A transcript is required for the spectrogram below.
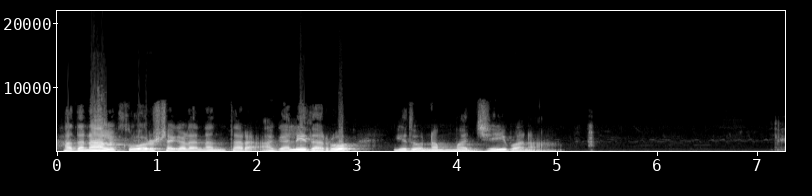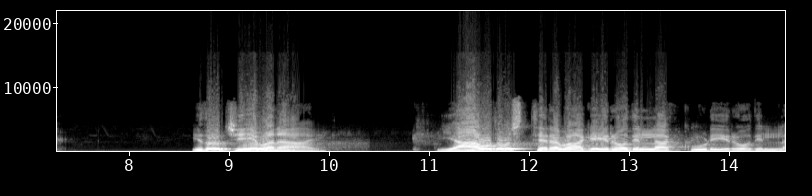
ಹದಿನಾಲ್ಕು ವರ್ಷಗಳ ನಂತರ ಅಗಲಿದರು. ಇದು ನಮ್ಮ ಜೀವನ. ಇದು ಜೀವನ. ಯಾವುದು ಸ್ಥಿರವಾಗಿ ಇರೋದಿಲ್ಲ, ಕೂಡಿ ಇರೋದಿಲ್ಲ.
